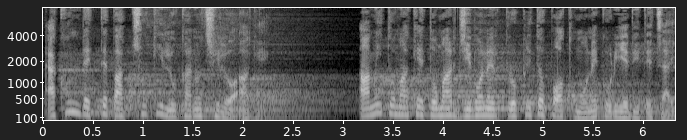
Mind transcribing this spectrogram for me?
এখন দেখতে পাচ্ছ কি লুকানো ছিল আগে। আমি তোমাকে তোমার জীবনের প্রকৃত পথ মনে করিয়ে দিতে চাই।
